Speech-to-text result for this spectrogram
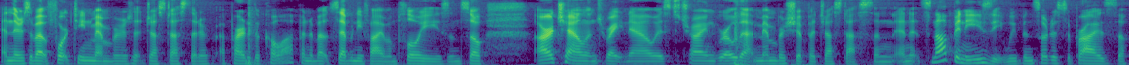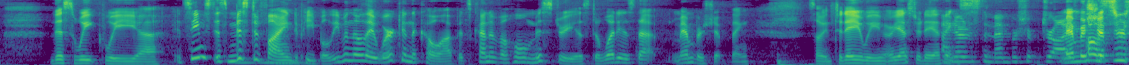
And there's about 14 members at JustUs that are a part of the co-op, and about 75 employees. And so, our challenge right now is to try and grow that membership at JustUs, and and it's not been easy. We've been sort of surprised. So this week we uh, it seems it's mystifying to people even though they work in the co-op it's kind of a whole mystery as to what is that membership thing so today we or yesterday i I think I noticed the membership drive membership posters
